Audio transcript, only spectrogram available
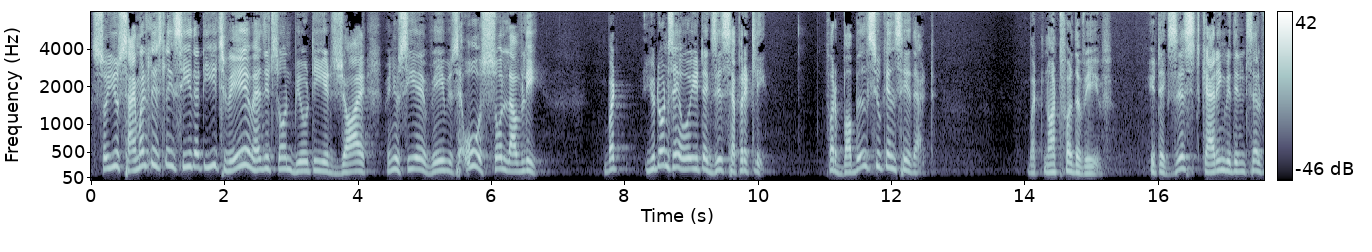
So you simultaneously see that each wave has its own beauty, its joy. When you see a wave, you say, "Oh, so lovely," but you don't say, "Oh, it exists separately." For bubbles, you can say that but not for the wave. It exists carrying within itself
